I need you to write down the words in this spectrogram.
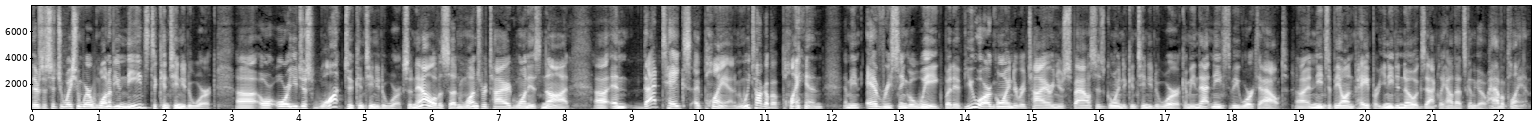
there's a situation where one of you needs to continue to work, uh, or or you just want to continue to work. So now all of a sudden, one's retired, one is not, uh, and that takes a plan. I mean, we talk about plan. I mean, every single week. But if you are going to retire and your spouse is going to continue to work, I mean, that needs to be worked out uh, and needs to be on paper. You need to know exactly how that's going to go. Have a plan.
